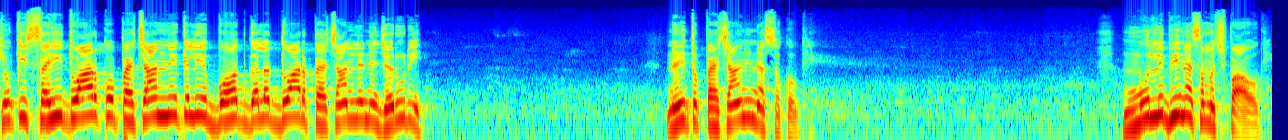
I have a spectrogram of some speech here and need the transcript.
क्योंकि सही द्वार को पहचानने के लिए बहुत गलत द्वार पहचान लेने ज़रूरी। नहीं तो पहचान ही ना सकोगे। मूल्य भी ना समझ पाओगे।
